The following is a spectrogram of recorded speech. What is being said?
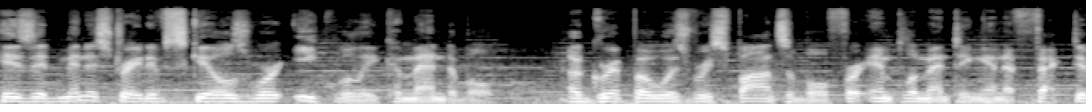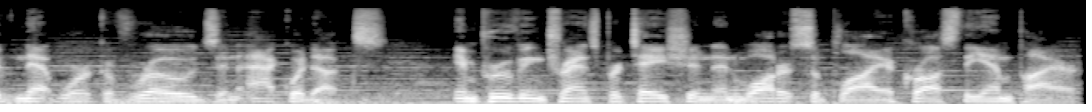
His administrative skills were equally commendable. Agrippa was responsible for implementing an effective network of roads and aqueducts, improving transportation and water supply across the empire.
